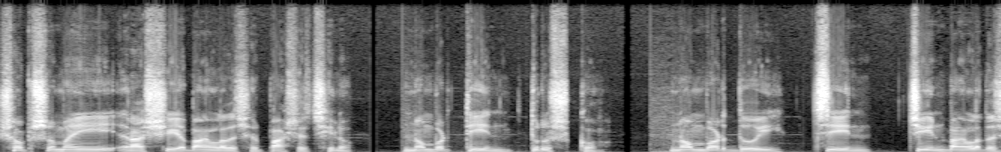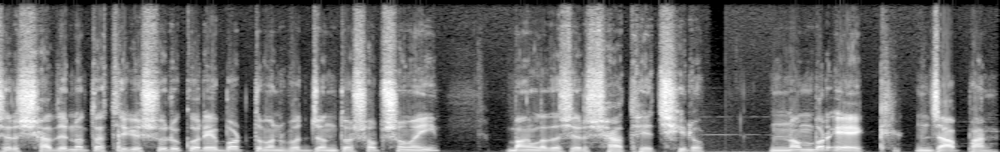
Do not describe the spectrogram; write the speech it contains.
সবসময়ই রাশিয়া বাংলাদেশের পাশে ছিল। নম্বর তিন, তুরস্ক। নম্বর দুই, চীন। চীন বাংলাদেশের স্বাধীনতা থেকে শুরু করে বর্তমান পর্যন্ত সবসময়ই বাংলাদেশের সাথে ছিল। নম্বর এক, জাপান।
